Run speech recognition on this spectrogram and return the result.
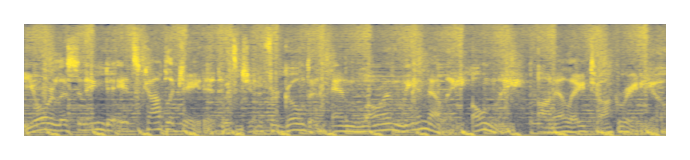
You're listening to It's Complicated with Jennifer Golden and Lauren Leonelli only on LA Talk Radio.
